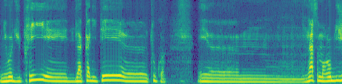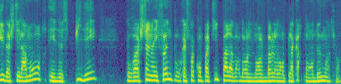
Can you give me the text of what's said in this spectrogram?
Au niveau du prix et de la qualité, euh, tout, quoi. Et euh, là, ça m'aurait obligé d'acheter la montre et de speeder pour acheter un iPhone pour qu'elle soit compatible, pas l'avoir dans, le- dans, le, placard pendant deux mois, tu vois.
